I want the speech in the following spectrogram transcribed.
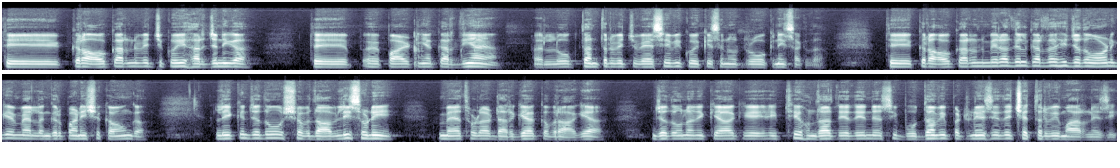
ਤੇ ਘਰਾਓ ਕਰਨ ਵਿੱਚ ਕੋਈ ਹਰਜ ਨਹੀਂਗਾ ਤੇ ਪਾਰਟੀਆਂ ਕਰਦੀਆਂ ਆ। ਪਰ ਲੋਕਤੰਤਰ ਵਿੱਚ ਵੈਸੇ ਵੀ ਕੋਈ ਕਿਸੇ ਨੂੰ ਰੋਕ ਨਹੀਂ ਸਕਦਾ। ਤੇ ਘਰਾਓ ਕਰਨ ਮੇਰਾ ਦਿਲ ਕਰਦਾ ਸੀ ਜਦੋਂ ਆਉਣਗੇ ਮੈਂ ਲੰਗਰ ਪਾਣੀ ਛਕਾਉਂਗਾ ਲੇਕਿਨ ਜਦੋਂ ਸ਼ਬਦਾਵਲੀ ਸੁਣੀ, ਮੈਂ ਥੋੜਾ ਡਰ ਗਿਆ, ਘਬਰਾ ਗਿਆ। ਜਦੋਂ ਉਹਨਾਂ ਨੇ ਕਿਹਾ ਕਿ ਇੱਥੇ ਹੁੰਦਾ ਤੇ ਇਹਦੇ ਨੇ ਅਸੀਂ ਬੋਦਾਂ ਵੀ ਪਟਣੇ ਸੀ ਤੇ ਛਿੱਤਰ ਵੀ ਮਾਰਨੇ ਸੀ।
